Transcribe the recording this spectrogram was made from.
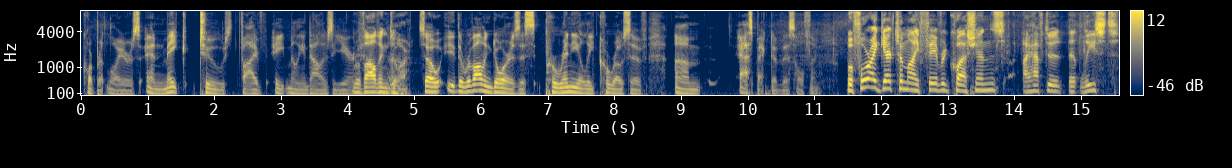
corporate lawyers and make two, five, eight million dollars a year. Revolving door. Uh, so the revolving door is this perennially corrosive um, aspect of this whole thing. Before I get to my favorite questions, I have to at least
